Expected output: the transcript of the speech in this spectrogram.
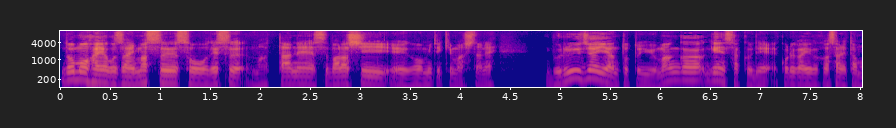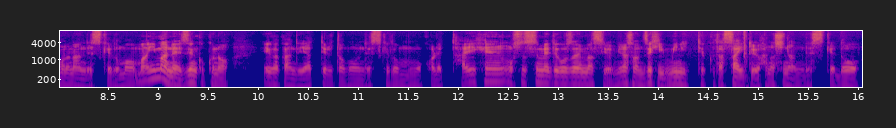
どうもおはようございます。そうです。またね、素晴らしい映画を見てきましたね。ブルージャイアントという漫画原作でこれが映画化されたものなんですけども、まあ、今ね全国の映画館でやってると思うんですけどもこれ大変おすすめでございますよ皆さんぜひ見に行ってくださいという話なんですけど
